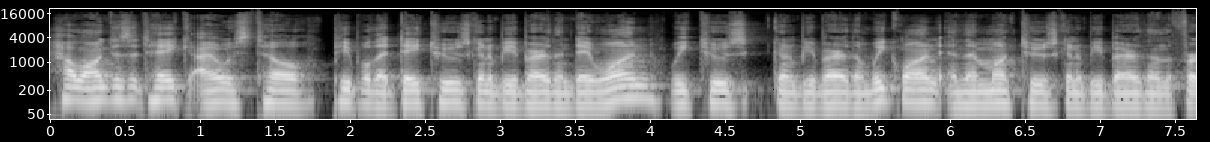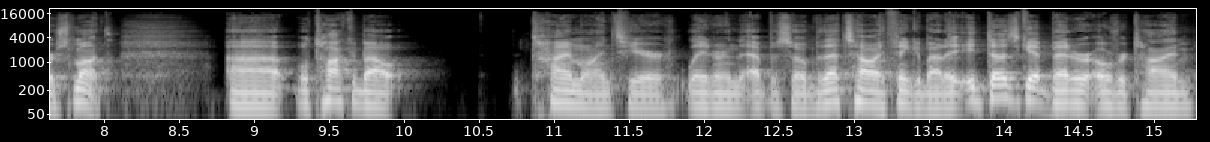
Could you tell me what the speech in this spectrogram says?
how long does it take? I always tell people that day two is going to be better than day one, week two is going to be better than week one, and then month two is going to be better than the first month. Uh, we'll talk about timelines here later in the episode, but that's how I think about it. It does get better over time.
